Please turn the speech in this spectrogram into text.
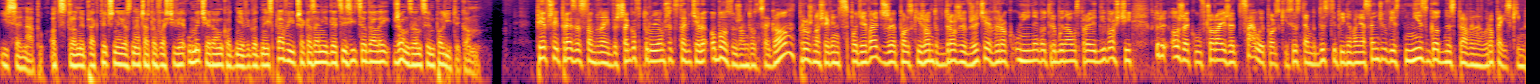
i Senatu. Od strony praktycznej oznacza to właściwie umycie rąk od niewygodnej sprawy i przekazanie decyzji co dalej rządzącym politykom. Pierwszej prezes Sądu Najwyższego wtórują przedstawiciele obozu rządzącego. Próżno się więc spodziewać, że polski rząd wdroży w życie wyrok Unijnego Trybunału Sprawiedliwości, który orzekł wczoraj, że cały polski system dyscyplinowania sędziów jest niezgodny z prawem europejskim.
